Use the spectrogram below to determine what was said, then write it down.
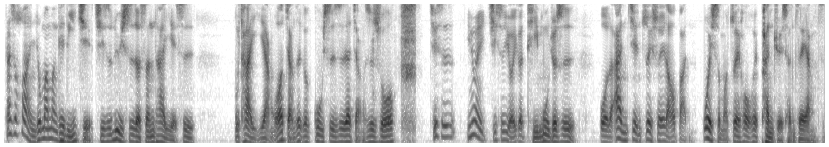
但是后来你就慢慢可以理解，其实律师的生态也是不太一样。我要讲这个故事是在讲是说，其实因为其实有一个题目就是我的案件最衰老板为什么最后会判决成这样子？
